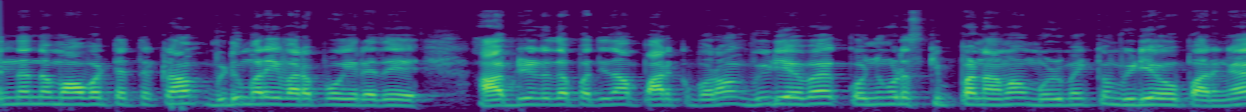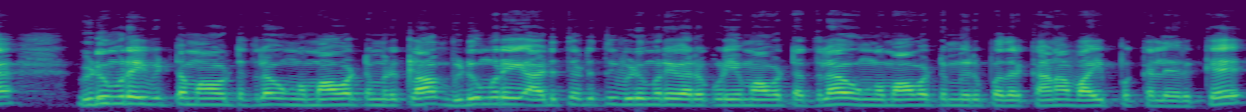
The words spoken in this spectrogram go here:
எந்தெந்த மாவட்டத்திற்கெல்லாம் விடுமுறை வரப்போகிறது அப்படின்றத பற்றி தான் பார்க்க போகிறோம் வீடியோவை கொஞ்சம் கூட ஸ்கிப் பண்ணாமல் முழுமைக்கும் வீடியோவை பாருங்கள் விடுமுறை விட்ட மாவட்டத்தில் உங்கள் மாவட்டம் இருக்கலாம். விடுமுறை அடுத்தடுத்து விடுமுறை வரக்கூடிய மாவட்டத்தில் உங்கள் மாவட்டம் இருப்பதற்கான வாய்ப்புகள் இருக்குது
